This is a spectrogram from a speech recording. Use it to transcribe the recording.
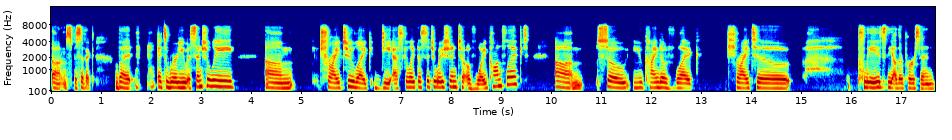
um, specific, but it's where you essentially um, try to like de-escalate the situation to avoid conflict. Um, so you kind of like try to please the other person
